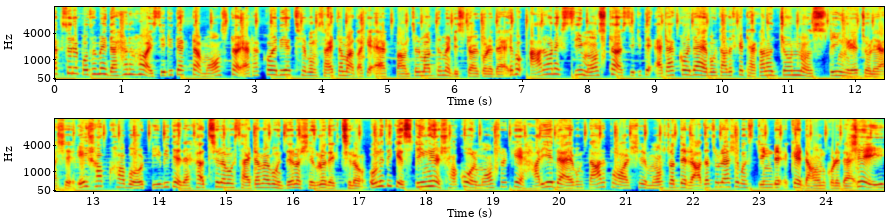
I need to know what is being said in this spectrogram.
এপিসোডে প্রথমেই দেখানো হয় সিটিতে একটা মনস্টার অ্যাটাক করে দিয়েছে এবং সাইটামা তাকে এক পাঞ্চের মাধ্যমে ডিস্ট্রয় করে দেয় এবং আরও অনেক সি মনস্টার সিটিতে অ্যাটাক করে দেয় এবং তাদেরকে ঠেকানোর জন্য স্টিং রে চলে আসে। এই সব খবর টিভিতে দেখাচ্ছিল এবং সাইটামা এবং জেনো সেগুলো দেখছিল। অন্যদিকে স্টিং রে সকল মনস্টারকে হারিয়ে দেয় এবং তারপর সে মনস্টারদের রাজা চলে আসে এবং স্টিং রে কে ডাউন করে দেয়। সেই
